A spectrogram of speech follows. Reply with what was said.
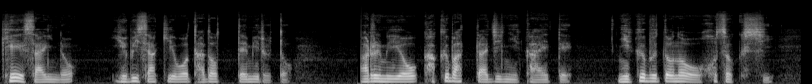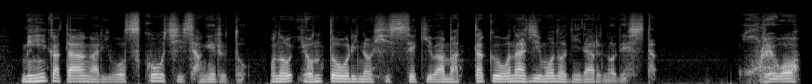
掲載の指先をたどってみると丸みを角張った字に変えて肉太のを細くし右肩上がりを少し下げるとこの4通りの筆跡は全く同じものになるのでした。これは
